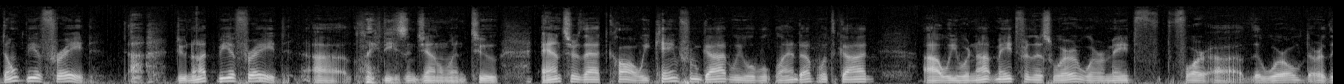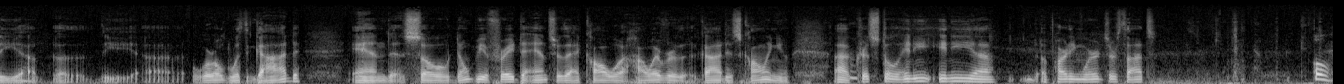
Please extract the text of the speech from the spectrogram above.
don't be afraid. Uh, do not be afraid, uh, ladies and gentlemen, to answer that call. We came from God. We will land up with God. Uh, we were not made for this world. We were made f- for uh, the world or the uh, uh, the uh, world with God. And uh, so, don't be afraid to answer that call, however God is calling you. Uh, Crystal, any any uh, uh, parting words or thoughts? Oh,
